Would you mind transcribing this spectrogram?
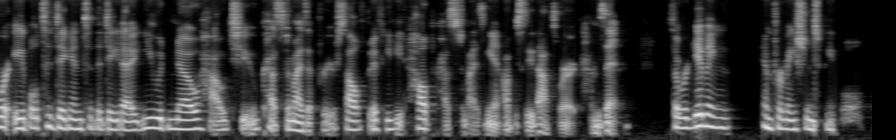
were able to dig into the data, you would know how to customize it for yourself. But if you need help customizing it, obviously that's where it comes in. So we're giving information to people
